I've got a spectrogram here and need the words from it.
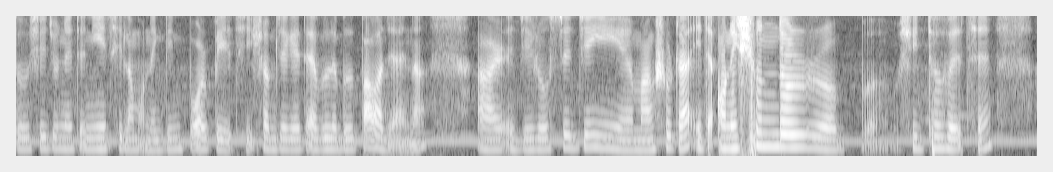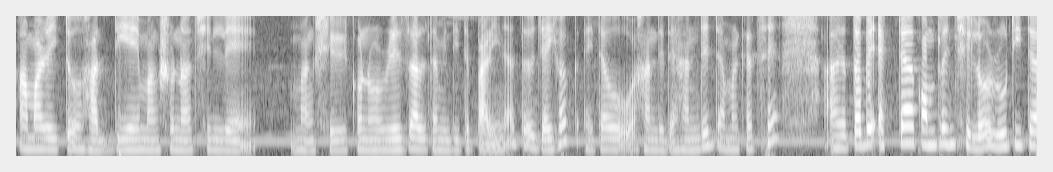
তো সেই জন্য এটা নিয়েছিলাম অনেক দিন পর পেয়েছি। সব জায়গায় এটা অ্যাভেলেবেল পাওয়া যায় না। আর যে রোস্টের যেই মাংসটা, এটা অনেক সুন্দর সিদ্ধ হয়েছে। আমার এই তো হাত দিয়ে মাংস না ছিললে মাংসের কোনো রেজাল্ট আমি দিতে পারি না। তো যাই হোক, এটাও হান্ড্রেডে হান্ড্রেড আমার কাছে। তবে একটা কমপ্লেন ছিল, রুটিটা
